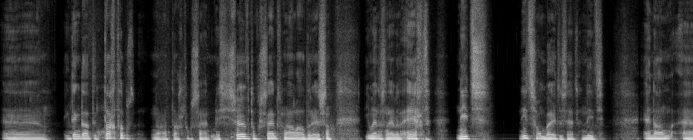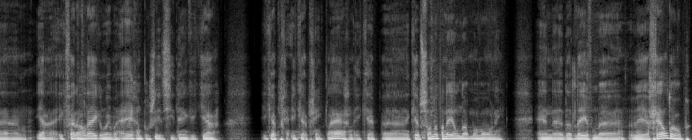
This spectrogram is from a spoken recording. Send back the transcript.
Ehm, ik denk dat in 80, nou 80 misschien 70% van alle adressen... die mensen hebben echt niets, niets om bij te zetten, niets. En dan, ehm, ja, ik vergelijk het met mijn eigen positie. denk ik, ja, ik heb, ik heb geen klagen. Ik heb, eh, ik heb zonnepanelen op mijn woning. En eh, dat levert me weer geld op.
